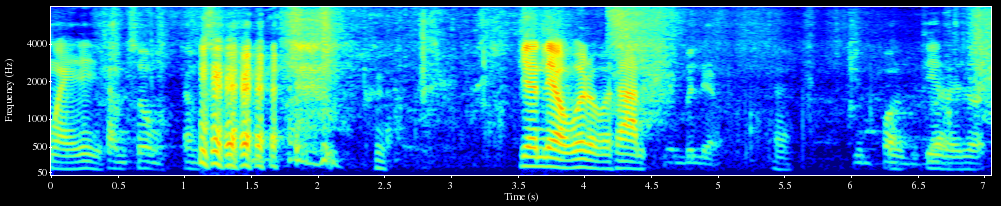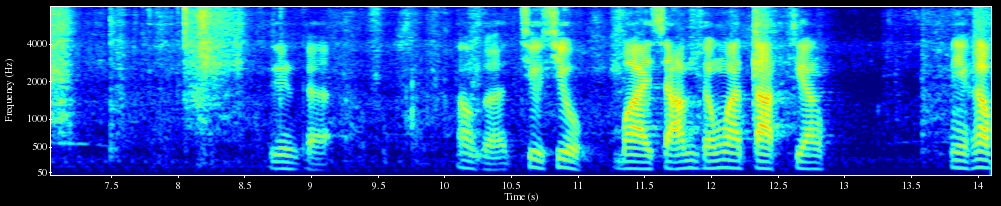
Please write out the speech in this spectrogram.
ใหม่ได้ดิ ทำส้มทำส้มเปลี่ยนแล้วเพิ่นเอาประทาน เป็นไปแล้วอ่ากินปอนเปลี่ยนไปเลยอื่นก็เอาก็ชิวๆบ่ายสามจังมาตากเจียง นี่ครับ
